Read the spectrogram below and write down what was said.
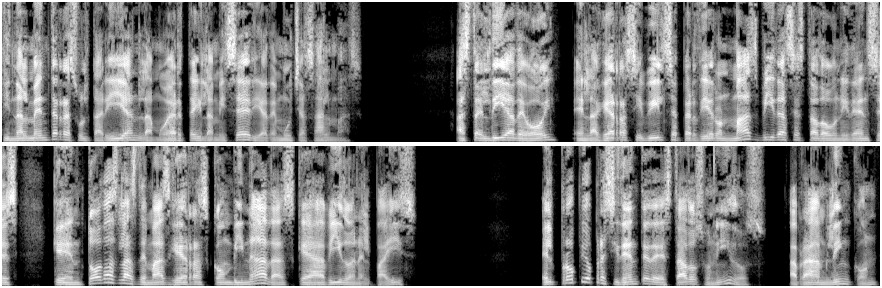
finalmente resultarían la muerte y la miseria de muchas almas. Hasta el día de hoy, en la guerra civil se perdieron más vidas estadounidenses que en todas las demás guerras combinadas que ha habido en el país. El propio presidente de Estados Unidos, Abraham Lincoln,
